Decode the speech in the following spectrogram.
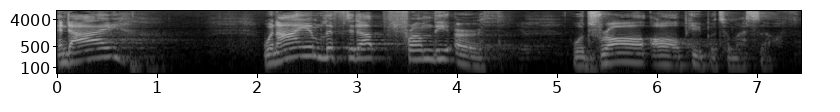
And I, when I am lifted up from the earth, will draw all people to myself.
